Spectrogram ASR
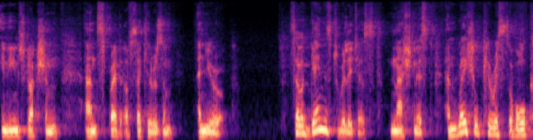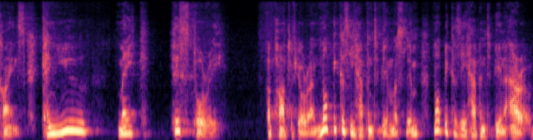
in the introduction and spread of secularism in Europe. So, against religious, nationalist, and racial purists of all kinds, can you make his story a part of your own? Not because he happened to be a Muslim, not because he happened to be an Arab,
